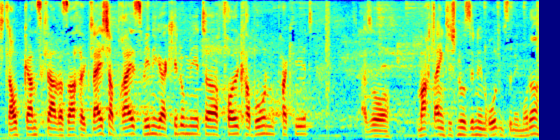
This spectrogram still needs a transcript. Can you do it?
ich glaube, ganz klare Sache. Gleicher Preis, weniger Kilometer, voll Carbon-Paket. Also macht eigentlich nur Sinn, den roten zu nehmen, oder?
